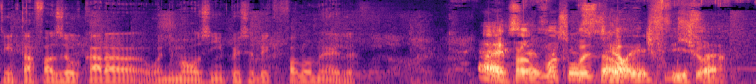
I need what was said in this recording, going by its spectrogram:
tentar fazer o cara, o animalzinho, perceber que falou merda. É, é para algumas coisas realmente é difícil, funciona. É.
